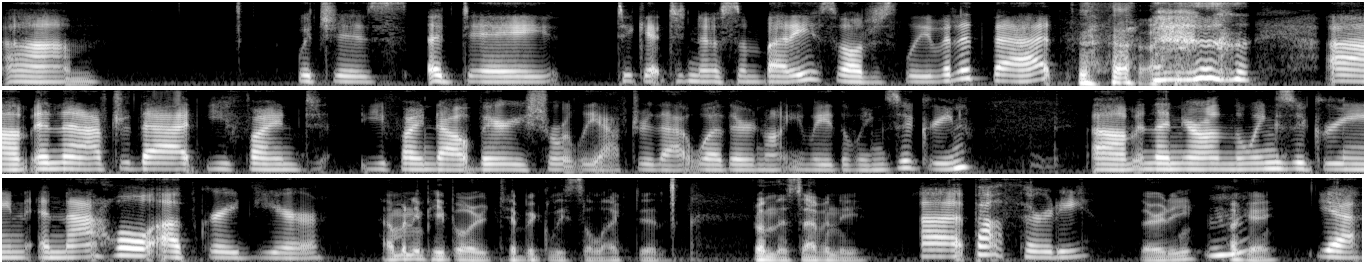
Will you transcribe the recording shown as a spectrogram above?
um, which is a day to get to know somebody so i'll just leave it at that. Um, and then after that you find you find out very shortly after that whether or not you made the wings of green. Um, and then you're on the wings of green and that whole upgrade year How many people are typically selected from the 70? Uh, about 30 30? Mm-hmm. Okay. Yeah.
